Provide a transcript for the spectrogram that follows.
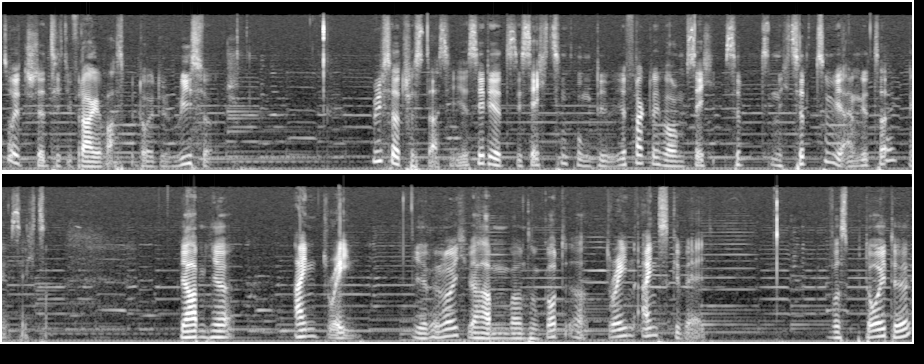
So, jetzt stellt sich die Frage, was bedeutet Research? Research ist das hier. Ihr seht jetzt die 16 Punkte. Ihr fragt euch, warum 17, nicht 17 wie angezeigt? Ne, 16. Wir haben hier ein Drain. Ihr erinnert euch, wir haben bei unserem Gott äh, Drain 1 gewählt. Was bedeutet,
